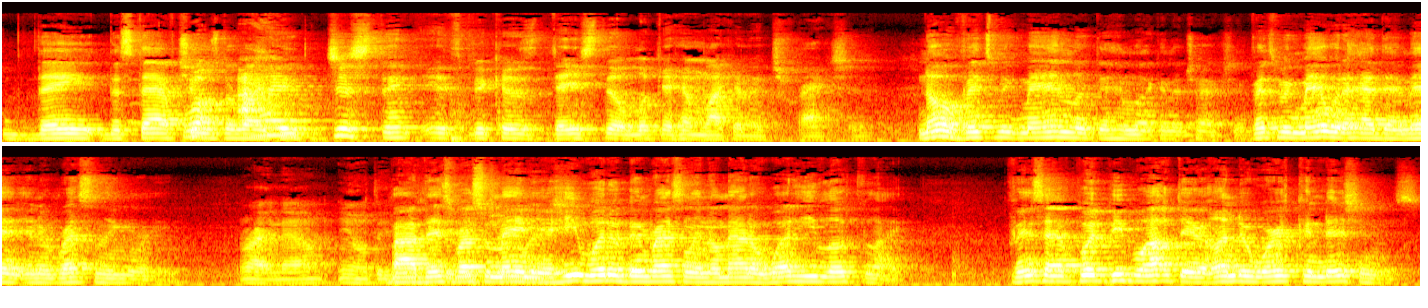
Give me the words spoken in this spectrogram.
they the staff choose Well, the right I people. just think it's because they still look at him like an attraction. No, Vince McMahon looked at him like an attraction. Vince McMahon would have had that man in a wrestling ring. Right now, you don't think By this think it's Triple WrestleMania, he would have been wrestling no matter what he looked like. Vince have put people out there under worse conditions.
